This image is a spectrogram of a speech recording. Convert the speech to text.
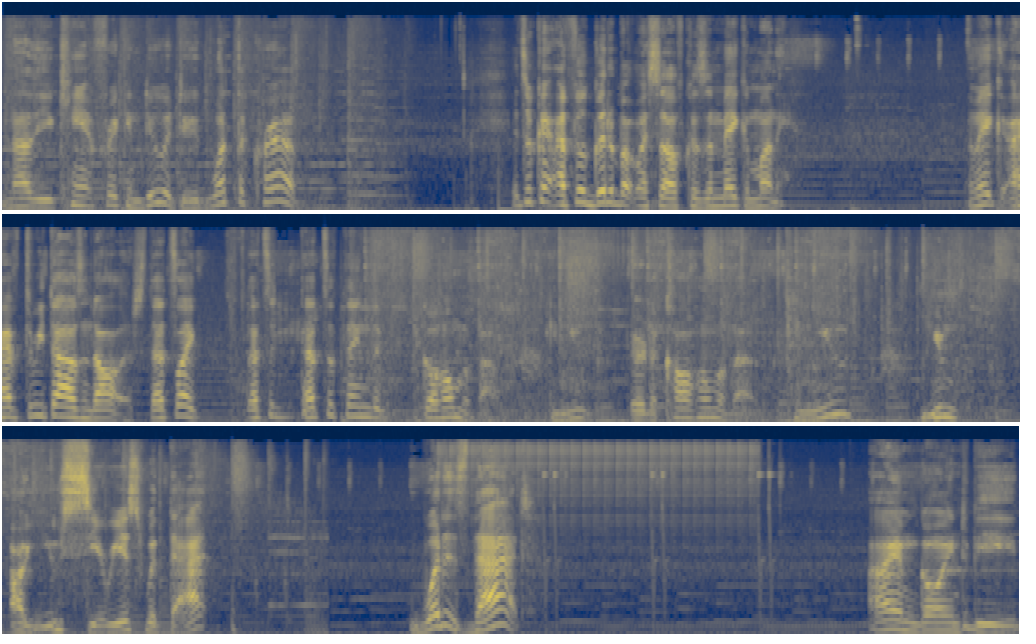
Now that you can't freaking do it, dude. What the crap? It's okay. I feel good about myself because I'm making money. I make I have three thousand dollars. That's like that's a that's a thing to go home about. Can you or to call home about? Can you you are you serious with that? What is that? I am going to be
